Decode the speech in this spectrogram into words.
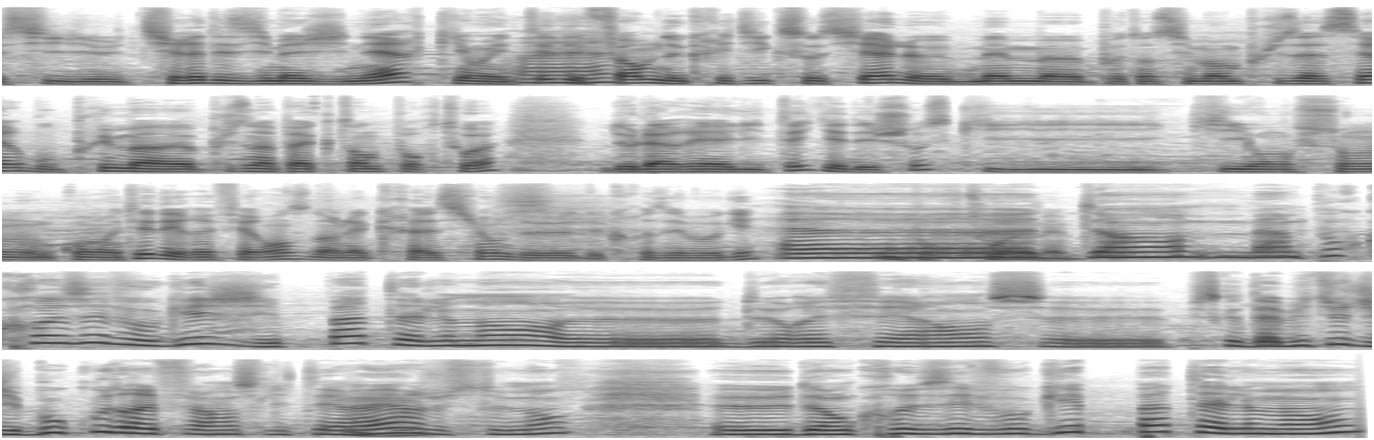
aussi tirées des imaginaires qui ont été des formes de critique sociale, euh, même euh, potentiellement plus acerbes ou plus, plus impactantes pour toi, de la réalité, il y a des choses qui, qui, ont, sont, qui ont été des références dans la création de, de Creuset Voguet Euh, pour toi, même? dans- ben, Pour creuser Voguet, j'ai pas tellement euh, de références, euh, parce que d'habitude j'ai beaucoup de références littéraires Mhm. justement. Euh, dans Creuser Voguet, pas tellement,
